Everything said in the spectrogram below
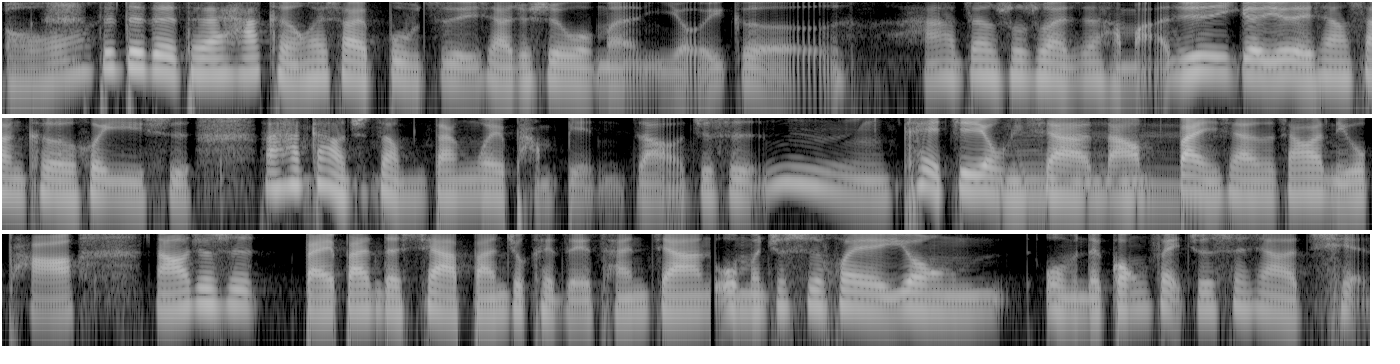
哦，对对对，他他可能会稍微布置一下，就是我们有一个啊，这样说出来真的好嘛，就是一个有点像上课会议室，那他刚好就在我们单位旁边，你知道，就是嗯，可以借用一下，然后嗯。办一下交换礼物 part，，然后就是白班的下班就可以直接参加，我们就是会用我们的公费，就是剩下的钱，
